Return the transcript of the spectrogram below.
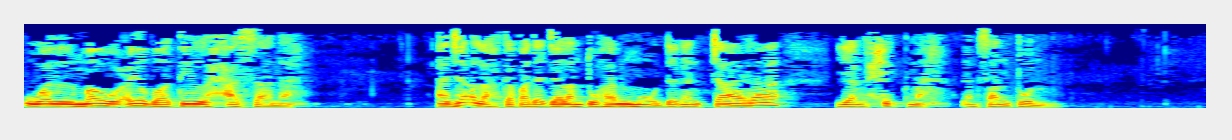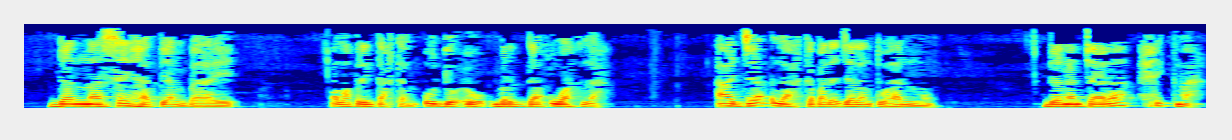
wal mau'izatil hasanah." Ajaklah kepada jalan Tuhanmu dengan cara yang hikmah, yang santun. Dan nasihat yang baik. Allah perintahkan, Udu'u, berdakwahlah. Ajaklah kepada jalan Tuhanmu Dengan cara hikmah.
